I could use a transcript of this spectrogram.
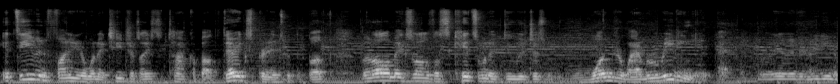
It's even funnier when a teacher likes to talk about their experience with the book, but all it makes all of us kids want to do is just wonder why we're reading it. I remember reading a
